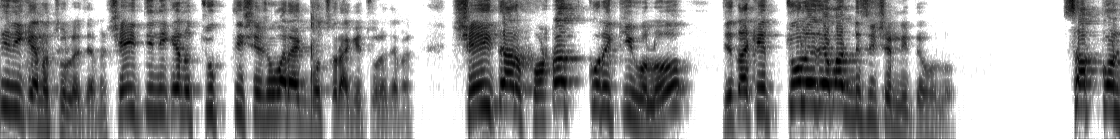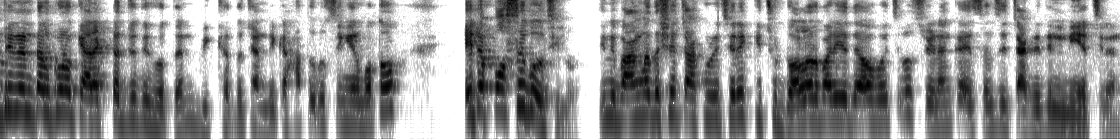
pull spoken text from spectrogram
তিনি কেন চলে যাবেন? সেই তিনি কেন চুক্তি শেষ হওয়ার এক বছর আগে চলে যাবেন? সেই তার হঠাৎ করে কি হলো যে তাকে চলে যাবার ডিসিশন নিতে হলো। সাবকন্টিনেন্টাল কোনো ক্যারেক্টার যদি হতেন, বিখ্যাত চান্ডিকা হাতুরু সিং এর মতো, এটা পসিবল ছিল। তিনি বাংলাদেশের চাকরি ছেড়ে কিছু ডলার বাড়িয়ে দেওয়া হয়েছিল, শ্রীলঙ্কা এসএলসি চাকরি তিনি নিয়েছিলেন।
